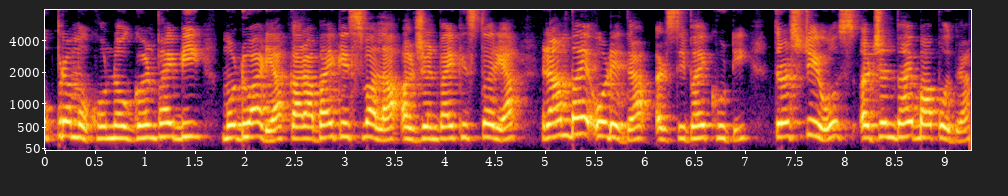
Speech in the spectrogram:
ઉપપ્રમુખો નવગણભાઈ બી મોઢવાડિયા, કારાભાઈ કિસ્વાલા, અર્જનભાઈ ખિસ્તરિયા, રામભાઈ ઓડેદરા, અરસીભાઈ ખૂટી ટ્રસ્ટીઓ અર્જનભાઈ બાપોદરા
